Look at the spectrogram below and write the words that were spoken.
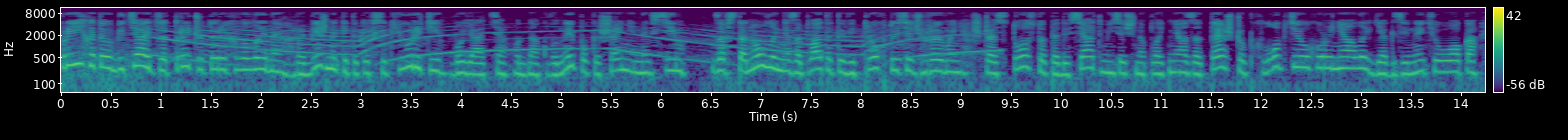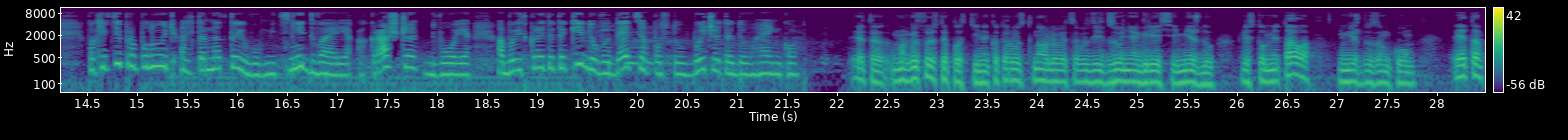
Приїхати обіцяють за 3-4 хвилини. Грабіжники таких сек'юріті бояться, однак вони по кишені не всім. За встановлення заплатити від трьох тисяч гривень, ще 100-150 місячна платня за те, щоб хлопці охороняли як зіницю ока. Фахівці пропонують альтернативу міцні двері, а краще двоє. Аби відкрити такі, доведеться постовбичити довгенько. Это маргансористая пластина, которая устанавливается вот здесь в зоне агрессии между листом металла и между замком. Это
